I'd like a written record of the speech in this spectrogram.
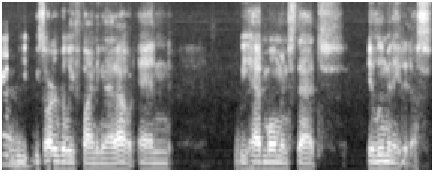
we, we, we started really finding that out. And we had moments that illuminated us,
